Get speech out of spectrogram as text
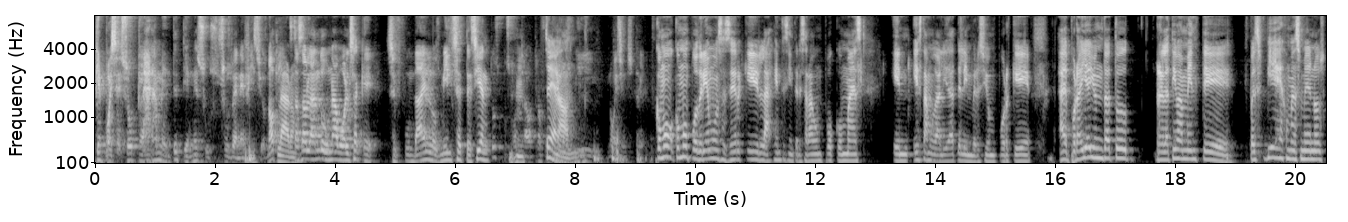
que pues eso claramente tiene sus, beneficios, ¿no? Claro. Estás hablando de una bolsa que se funda en los 1700, pues contra otra en 1930. ¿Cómo, ¿Cómo podríamos hacer que la gente se interesara un poco más en esta modalidad de la inversión, porque ah, por ahí hay un dato relativamente, pues viejo más o menos.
